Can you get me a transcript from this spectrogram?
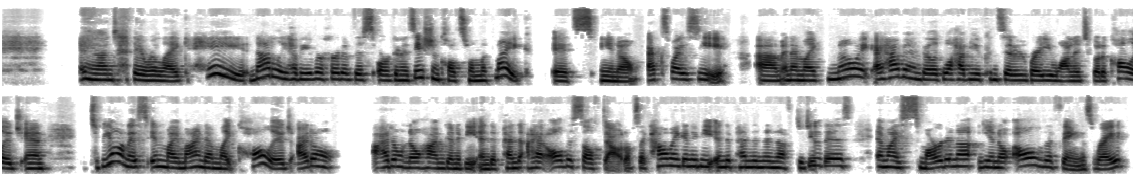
And they were like, Hey, Natalie, have you ever heard of this organization called Swim with Mike? It's, you know, XYZ. Um, and I'm like, no, I, I haven't. They're like, well, have you considered where you wanted to go to college? And to be honest, in my mind, I'm like, college, I don't, I don't know how I'm going to be independent. I had all the self doubt. I was like, how am I going to be independent enough to do this? Am I smart enough? You know, all the things, right?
